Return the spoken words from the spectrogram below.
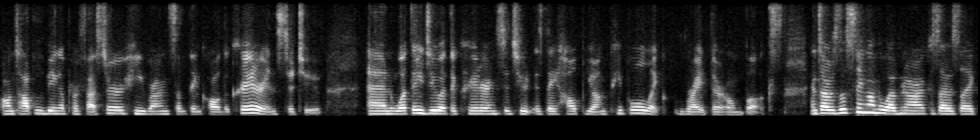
on top of being a professor, he runs something called the Creator Institute. And what they do at the Creator Institute is they help young people like write their own books. And so I was listening on the webinar because I was like,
